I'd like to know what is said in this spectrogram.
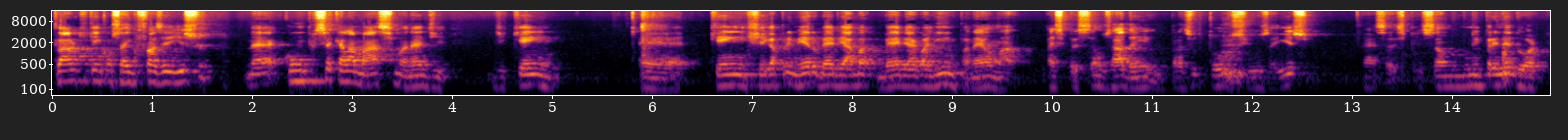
Claro que quem consegue fazer isso, né, cumpre-se aquela máxima, né, de, de quem é, quem chega primeiro bebe água, bebe água limpa, né, uma, uma expressão usada aí no Brasil todo se usa isso, né, essa expressão no mundo empreendedor.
